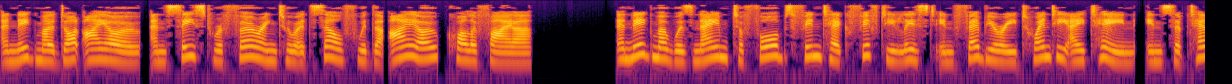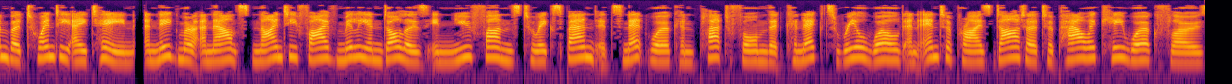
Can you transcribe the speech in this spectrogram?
enigma.io, and ceased referring to itself with the .io qualifier. Enigma was named to Forbes FinTech 50 list in February 2018. In September 2018, Enigma announced $95 million in new funds to expand its network and platform that connects real world and enterprise data to power key workflows.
